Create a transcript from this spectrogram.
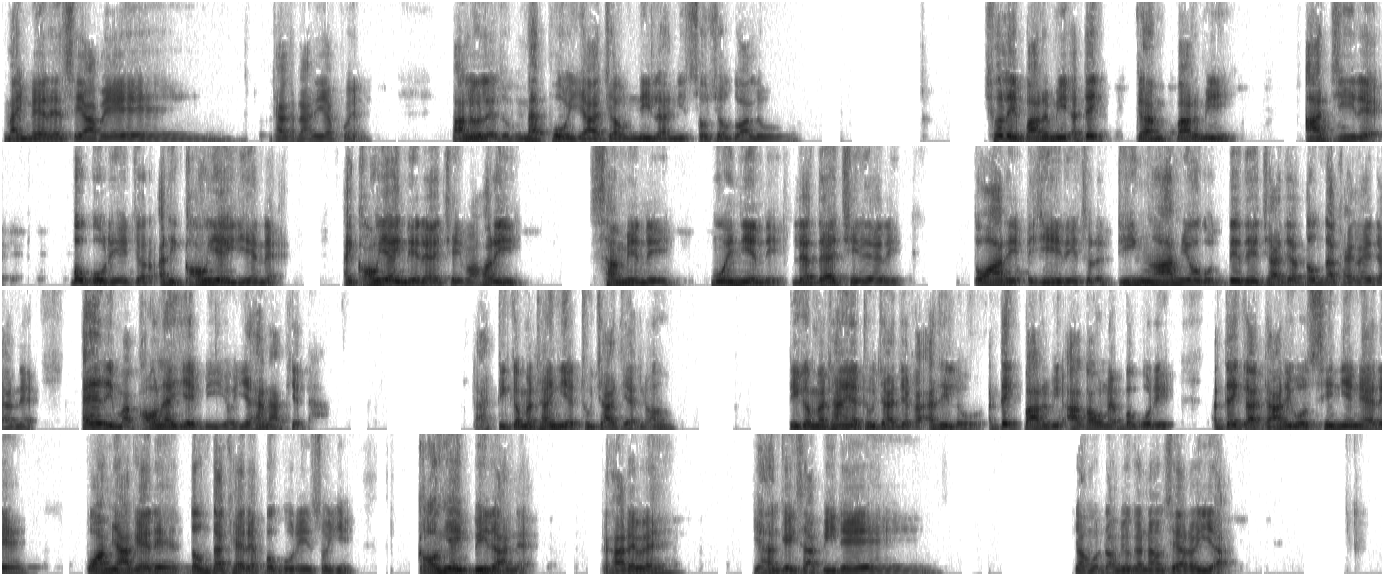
မိုက်မဲတဲ့ဆရာပဲထာဂတာတွေကဖွင့် ဘာလို့လဲဆိုမက်ဖို့ရကြောင်းနီလန်ကြီးဆုံးရှုံးသွားလို့ချွတ်လေပါရမီ အတိတ်ကံပါရမီအာကြီးတဲ့ပုံကိုယ်တွေကြတော့အဲ့ဒီခေါင်းရိပ်ရင်းနဲ့အဲ့ခေါင်းရိပ်နေတဲ့အချိန်မှာဟောဒီဆာမင်းတွေမှုင်းညင်းတွေလက်သက်ခြေသေးတွေသွားတွေအရေးတွေဆိုတော့ဒီ၅မျိုးကိုတည်တည်ချာချာသုံးသပ်ခိုင်းလိုက်တာနဲ့အဲ့ဒီမှာခေါင်းလိုက်ရိပ်ပြီးရောယဟန္တာဖြစ်တာ ဒါဒီကမ္မထမ်းကြီးရဲ့ထူးခြားချက်နော်ဒီကမ္မထမ်းရဲ့ထူးခြားချက်ကအဲ့ဒီလိုအတိတ်ပါရမီအားကောင်းတဲ့ပုံကိုယ်တွေအတိတ်ကဓာတွေကိုဆင်ញင်ခဲ့တယ်ပွားများခဲ့တယ်သုံးသပ်ခဲ့တဲ့ပုံကိုယ်တွေဆိုရင်ခေါင်းရိပ်ပြီးတာနဲ့တခါတည်းပဲယဟန်ကိစ္စပြီးတယ်ကြောင့်မို့တောင်မြို့ကနောင်ဆရာတော်ကြီးက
